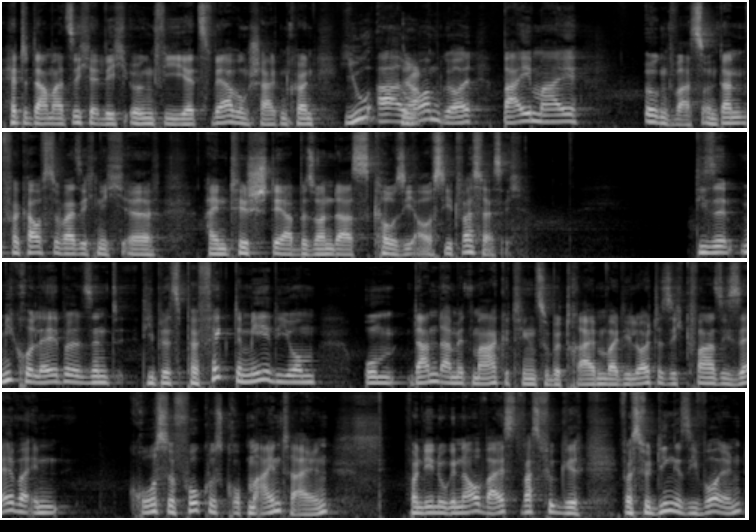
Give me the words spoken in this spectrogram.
hätte damals sicherlich irgendwie jetzt Werbung schalten können. You are a ja. warm girl, buy my irgendwas. Und dann verkaufst du, weiß ich nicht, äh, einen Tisch, der besonders cozy aussieht, was weiß ich. Diese Mikrolabel sind die, das perfekte Medium, um dann damit Marketing zu betreiben, weil die Leute sich quasi selber in große Fokusgruppen einteilen, von denen du genau weißt, was für, was für Dinge sie wollen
